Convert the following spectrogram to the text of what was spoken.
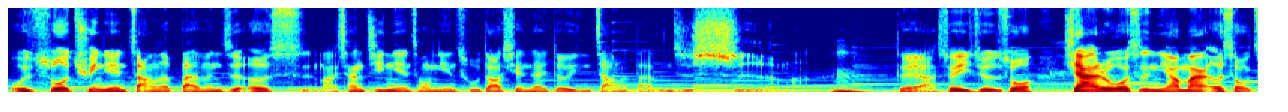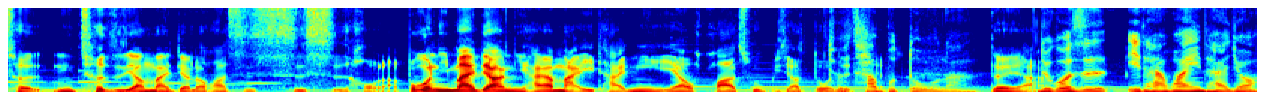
我是说去年涨了百分之二十嘛，像今年从年初到现在都已经涨了百分之十了嘛。嗯，对啊，所以就是说，现在如果是你要卖二手车，你车子要卖掉的话是是时候了。不过你卖掉，你还要买一台，你也要花出比较多的钱，差不多啦。对呀、啊，如果是一台换一台就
